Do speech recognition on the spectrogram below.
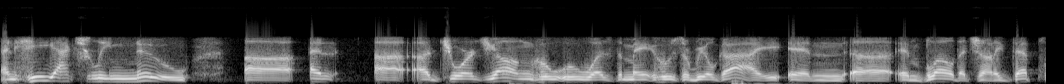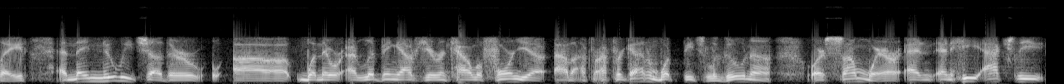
And he actually knew uh, and uh, uh, George Jung, who who was the main, who's the real guy in uh, in Blow that Johnny Depp played, and they knew each other uh, when they were uh, living out here in California. Out, I I forgot in what beach, Laguna or somewhere, and and he actually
